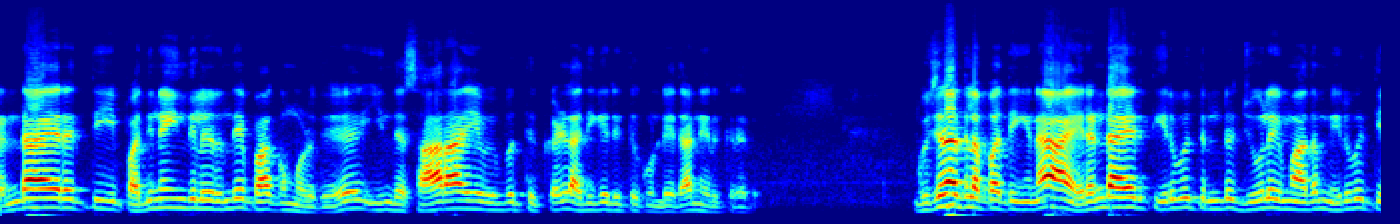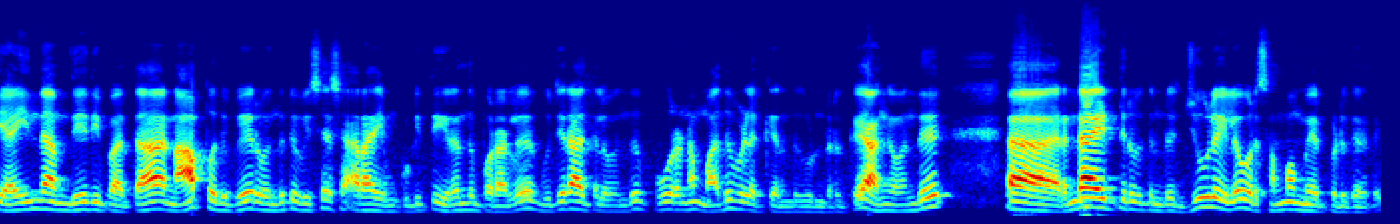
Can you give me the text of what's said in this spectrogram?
ரெண்டாயிரத்தி பதினைந்திலிருந்தே பார்க்கும் பொழுது இந்த சாராய விபத்துக்கள் அதிகரித்து கொண்டே தான் இருக்கிறது. குஜராத்தில் பார்த்தீங்கன்னா இரண்டாயிரத்தி இருபத்தி ரெண்டு ஜூலை மாதம் இருபத்தி ஐந்தாம் தேதி பார்த்தா நாற்பது பேர் வந்துட்டு விஷ சாராயம் குடித்து இறந்து போகிறார்கள் குஜராத்தில் வந்து பூரண மது விலக்கு இருந்து கொண்டிருக்கு. அங்கே வந்து ரெண்டாயிரத்தி இருபத்தி ரெண்டு ஜூலையில் ஒரு சம்பவம் ஏற்படுகிறது.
